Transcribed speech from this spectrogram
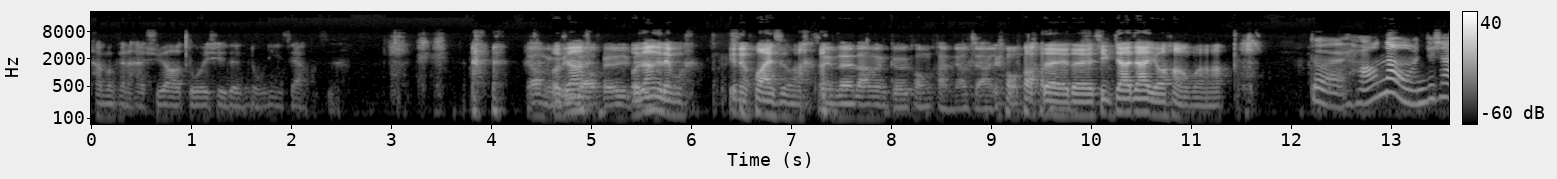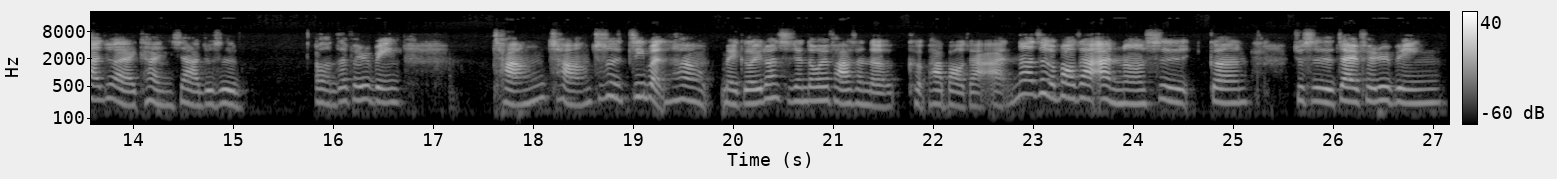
他们可能还需要多一些的努力这样子。我这样。我这样有点有点坏是吗？现在他们隔空喊要加油啊！对对，请加加油好吗？对，好，那我们接下来就来看一下，就是，嗯，在菲律宾常常就是基本上每隔一段时间都会发生的可怕爆炸案。那这个爆炸案呢，是跟就是在菲律宾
